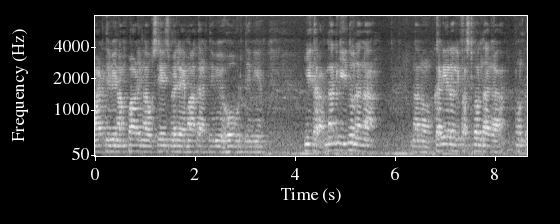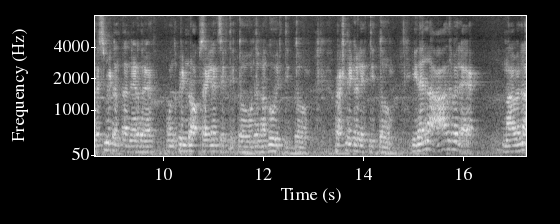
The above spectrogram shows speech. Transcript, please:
ಮಾಡ್ತೀವಿ, ನಮ್ಮ ಪಾಡಿಗೆ ನಾವು ಸ್ಟೇಜ್ ಮೇಲೆ ಮಾತಾಡ್ತೀವಿ, ಹೋಗ್ಬಿಡ್ತೀವಿ. ಈ ಥರ ನನಗೆ ಇದು ನನ್ನ, ನಾನು ಕರಿಯರಲ್ಲಿ ಫಸ್ಟ್ ಬಂದಾಗ ಒಂದು ಪ್ರೆಸ್ ಮೀಟ್ ಅಂತ ನಡೆದ್ರೆ, ಒಂದು ಪಿನ್ ಡ್ರಾಪ್ ಸೈಲೆನ್ಸ್ ಇರ್ತಿತ್ತು, ಒಂದು ನಗು ಇರ್ತಿತ್ತು, ಪ್ರಶ್ನೆಗಳಿರ್ತಿತ್ತು. ಇದೆಲ್ಲ ಆದಮೇಲೆ ನಾವೆಲ್ಲ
